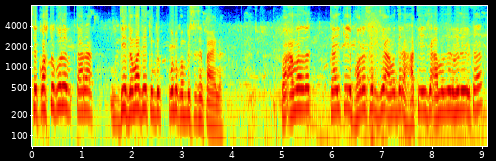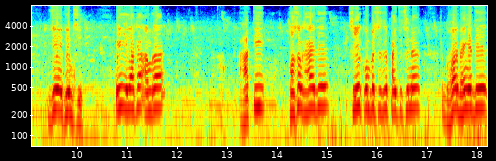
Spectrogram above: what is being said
সে কষ্ট করে তারা দিয়ে জমা দিয়ে, কিন্তু কোনো কম্পেনসেশন পায় না। তো আমরা চাই কি এই ফরেস্টের যে আমাদের হাতি, এই যে আমাদের হইল এটা যে এফএমসি এই এলাকা আমরা হাতি ফসল খায় যে সে কম্পেনসেশন পাইতেছি না ঘর ভেঙে যে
